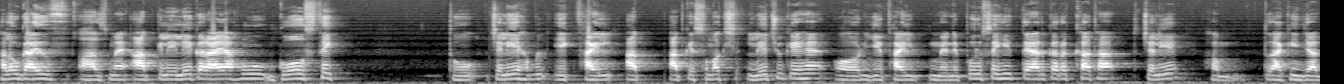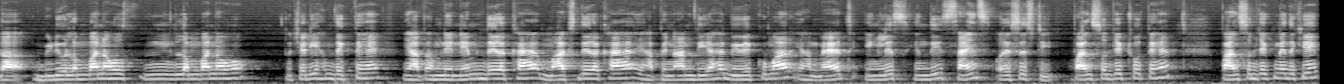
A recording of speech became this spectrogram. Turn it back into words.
हेलो गाइस आज मैं आपके लिए लेकर आया हूँ गोस्टिक तो चलिए हम एक फ़ाइल आप, आपके समक्ष ले चुके हैं और ये फ़ाइल मैंने पूर्व से ही तैयार कर रखा था। तो चलिए हम, ताकि ज़्यादा वीडियो लंबा ना हो, लंबा ना हो। तो चलिए हम देखते हैं। यहाँ पे हमने नेम दे रखा है मार्क्स दे रखा है, यहाँ पे नाम दिया है विवेक कुमार, यहाँ मैथ इंग्लिश हिंदी साइंस और एस पाँच सब्जेक्ट होते हैं। पाँच सब्जेक्ट में देखिए,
